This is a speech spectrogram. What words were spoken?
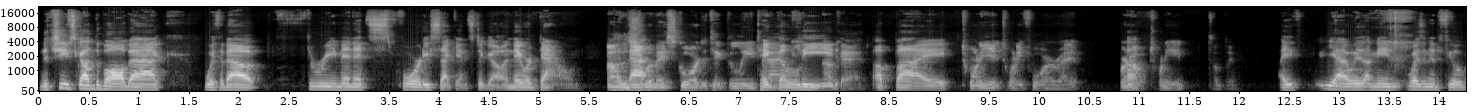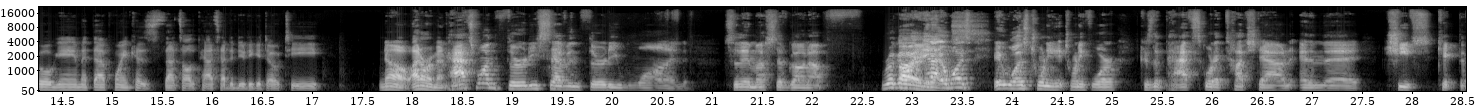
the Chiefs got the ball back with about three minutes forty seconds to go, and they were down Oh, this that- is when they scored to take the lead. take the lead. Okay. up by 28-24, right? Or Uh, no, 28 something. I yeah it was I mean wasn't it a field goal game at that point because that's all the Pats had to do to get to OT. No, I don't remember. Pats won 37-31, so they must have gone up. Oh, Regardless, yeah, it was it was 28-24 because the Pats scored a touchdown and then the Chiefs kicked the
